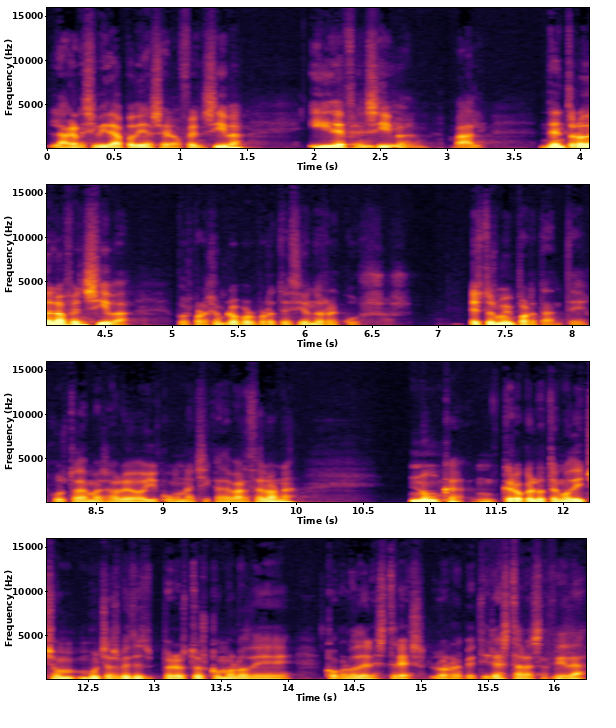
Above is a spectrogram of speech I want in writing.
la agresividad podía ser ofensiva y, Y defensiva. defensiva. Vale. Dentro de la ofensiva, pues por ejemplo por protección de recursos. Esto es muy importante. Justo además hablé hoy con una chica de Barcelona. Nunca, creo que lo tengo dicho muchas veces, pero esto es como lo, de, como lo del estrés. Lo repetiré hasta la saciedad.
